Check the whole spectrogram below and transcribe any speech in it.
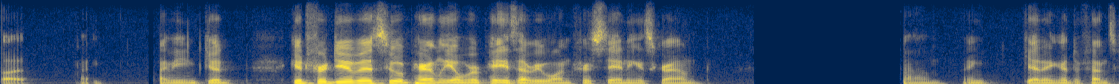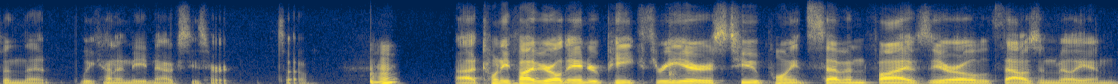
but I, I mean, good, good for Dubas, who apparently overpays everyone for standing his ground, um, and getting a defenseman that we kind of need now because he's hurt. So, mm-hmm. Uh, 25 year old Andrew Peeke, three years, 2.750 thousand million,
